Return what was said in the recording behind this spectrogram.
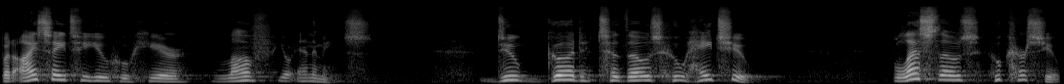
But I say to you who hear, love your enemies, do good to those who hate you, bless those who curse you,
